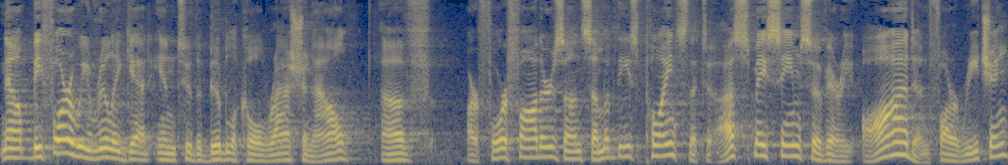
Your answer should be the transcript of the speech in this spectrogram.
Now, before we really get into the biblical rationale of our forefathers on some of these points that to us may seem so very odd and far reaching,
